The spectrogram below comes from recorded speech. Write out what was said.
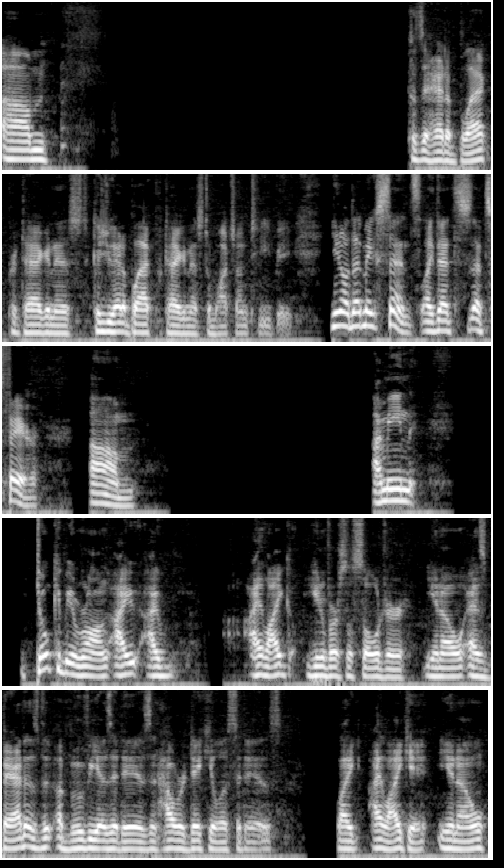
Um, because it had a black protagonist. Because you had a black protagonist to watch on TV. You know that makes sense. Like that's that's fair. Um, I mean, don't get me wrong. I I I like Universal Soldier. You know, as bad as the, a movie as it is, and how ridiculous it is. Like I like it. You know,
